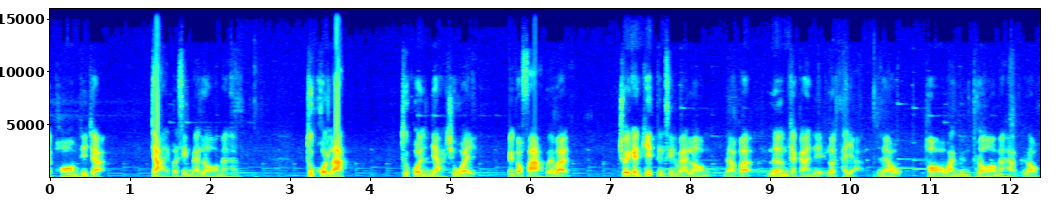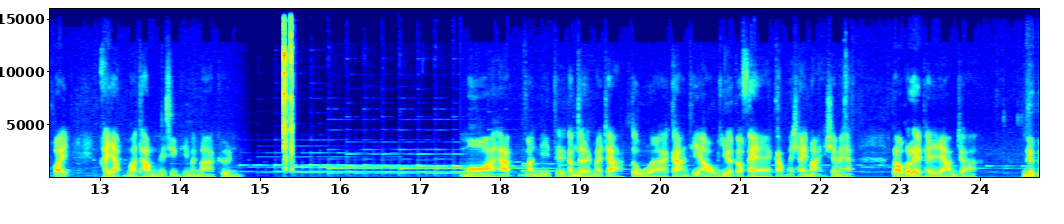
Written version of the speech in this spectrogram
จะพร้อมที่จะจ่ายเพื่อสิ่งแวดล้อมนะครับ ทุกคนรัก ทุกคนอยากช่วยงั้นก็ฝากไว้ว่าช่วยกันคิดถึงสิ่งแวดล้อม แล้วก็เริ่มจากการที่ลดขยะ แล้วพอวันหนึ่งพร้อมอะครับเราค่อยขยับมาทำในสิ่งที่มันมากขึ้นมอครับมันมีถือกำเนิดมาจากตัวการที่เอาเยื่อกาแฟกลับมาใช้ใหม่ใช่ไหมฮะเราก็เลยพยายามจะนึก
